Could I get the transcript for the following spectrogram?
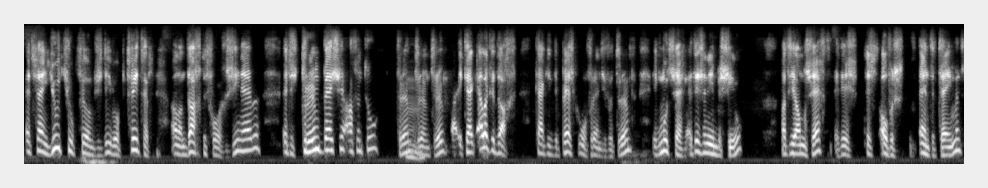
het zijn YouTube-filmpjes die we op Twitter al een dag ervoor gezien hebben. Het is Trump-besje af en toe. Trump, Hmm. Trump, Trump. Maar ik kijk elke dag kijk ik de persconferentie van Trump. Ik moet zeggen, het is een imbeciel. wat hij allemaal zegt. Het is, het is over entertainment.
